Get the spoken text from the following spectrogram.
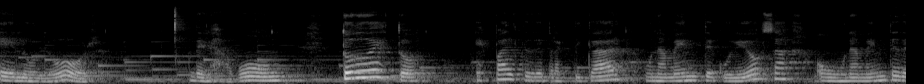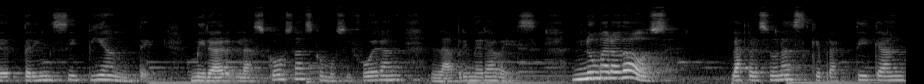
el olor del jabón, todo esto es parte de practicar una mente curiosa o una mente de principiante. Mirar las cosas como si fueran la primera vez. Número dos, las personas que practican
